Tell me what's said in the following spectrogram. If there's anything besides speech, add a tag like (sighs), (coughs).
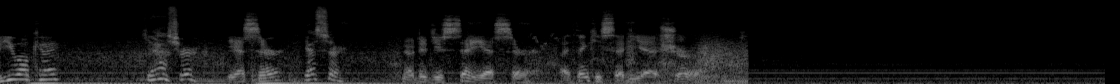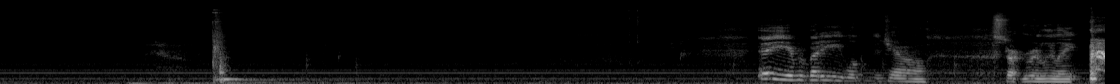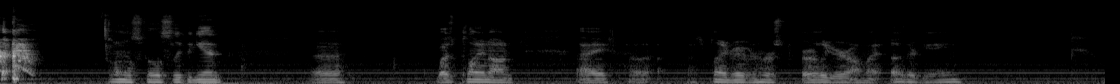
you okay? Yeah, sure. Yes, sir? Yes, sir. Now, did you say yes, sir? I think he said, yeah, sure. Hey everybody, welcome to the channel. Starting really late. (coughs) Almost fell asleep again. Uh, was playing on. I uh, I was playing Ravenhearst earlier on my other game.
